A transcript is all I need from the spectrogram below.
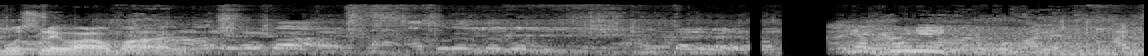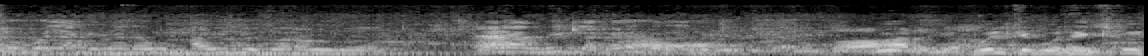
મુસલીવાળો માલ આ વાળો કોટી સાચું બોલ્યા કે મેં હું? ખાવી ગયું ચોરાણું મેં હા વીટલા કરે બધા ભૂલથી બોલાઈ ગયું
